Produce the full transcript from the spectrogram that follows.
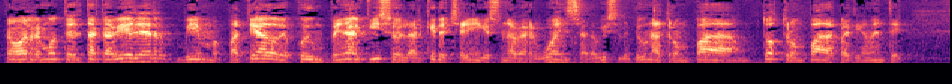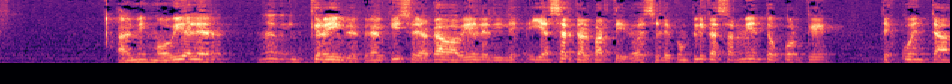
Estaba el remonte del Taca Bieler, bien pateado después de un penal que hizo el arquero Cherini, que es una vergüenza lo que hizo, le pegó una trompada, dos trompadas prácticamente al mismo Bieler. Increíble el que hizo y acaba Bieler y, le- y acerca el partido. ¿eh? Se le complica a Sarmiento porque descuenta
